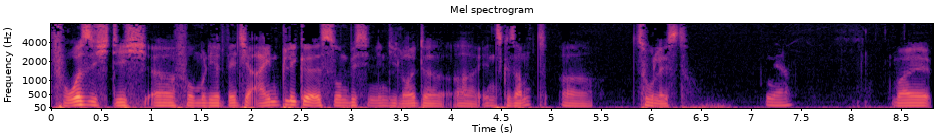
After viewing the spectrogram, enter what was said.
vorsichtig äh, formuliert, welche Einblicke es so ein bisschen in die Leute äh, insgesamt äh, zulässt. Ja. Weil.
